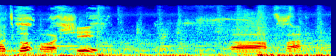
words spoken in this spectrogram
Oh, it's got. Oh shit. Oh fuck.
